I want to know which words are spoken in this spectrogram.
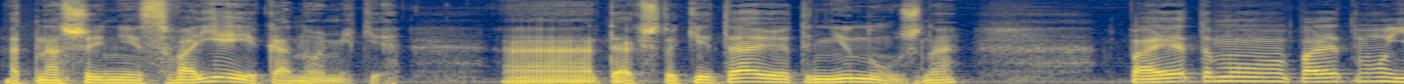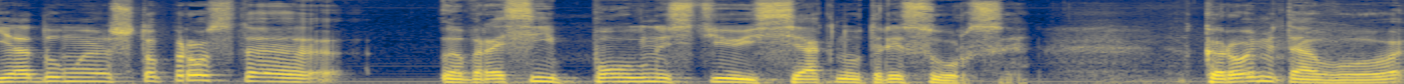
отношении своей экономики. А, так что Китаю это не нужно. Поэтому, поэтому я думаю, что просто в России полностью иссякнут ресурсы. Кроме того,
